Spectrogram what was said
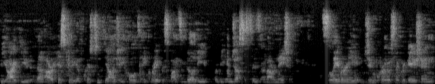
be argued that our history of Christian theology holds a great responsibility for the injustices of our nation. Slavery, Jim Crow segregation,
